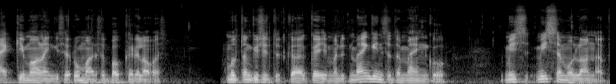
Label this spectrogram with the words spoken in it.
äkki ma olengi see rumal seal pokkerilauas mult on küsitud ka, okei okay,, ma nüüd mängin seda mängu, mis, mis see mulle annab?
